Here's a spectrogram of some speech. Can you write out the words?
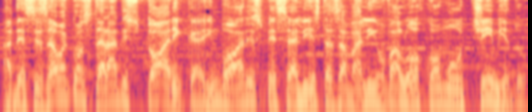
A decisão é considerada histórica, embora especialistas avaliem o valor como tímido.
